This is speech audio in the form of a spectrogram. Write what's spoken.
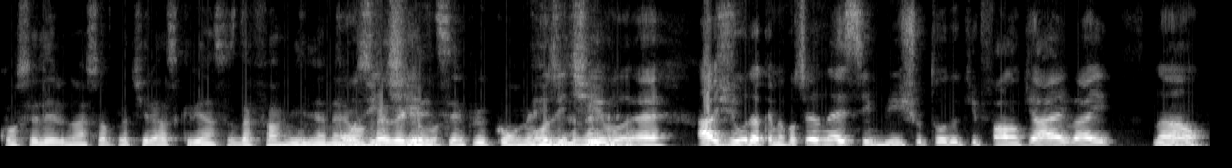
Conselheiro não é só para tirar as crianças da família, né? Positivo. É uma coisa que a gente sempre comenta. Positivo, né? é. Ajuda também. Conselheiro não é esse bicho todo que falam que ai, vai. Não,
